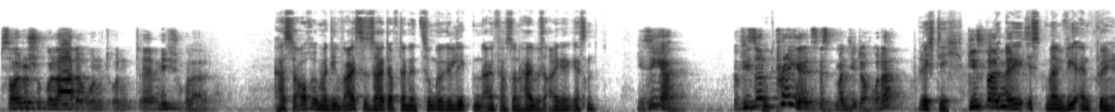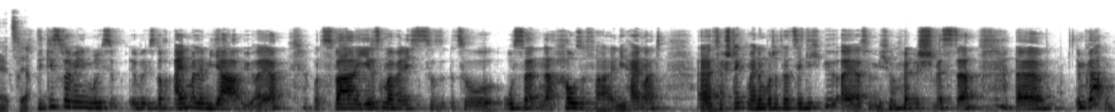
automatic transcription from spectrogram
Pseudoschokolade und, und äh, Milchschokolade. Hast du auch immer die weiße Seite auf deine Zunge gelegt und einfach so ein halbes Ei gegessen? Ja, sicher. Wie so ein Pringles isst man die doch, oder? Richtig. Gibt's bei mir, isst man wie ein Pringles, ja. Die gibt es bei mir übrigens, übrigens, noch einmal im Jahr, Ü-Eier. Und zwar jedes Mal, wenn ich zu, zu Ostern nach Hause fahre, in die Heimat, äh, versteckt meine Mutter tatsächlich Ü-Eier für mich und meine Schwester äh, im Garten.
